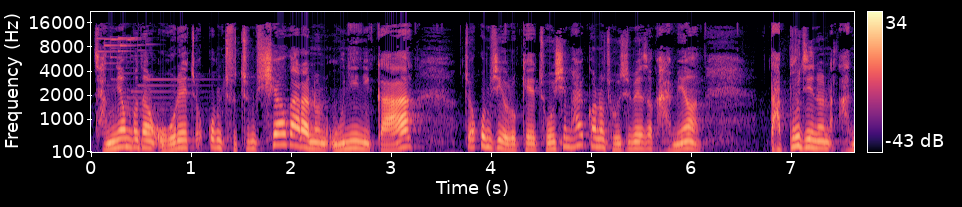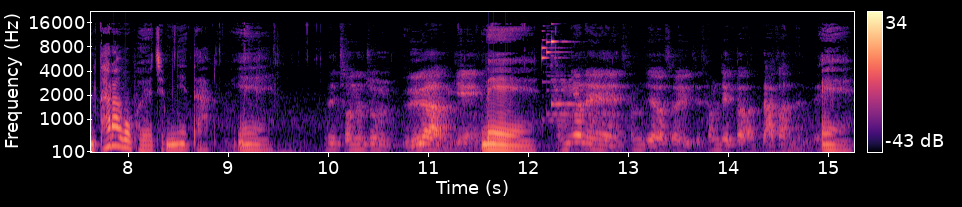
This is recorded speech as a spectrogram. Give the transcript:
작년보다는 올해 조금 주춤 쉬어가라는 운이니까 조금씩 이렇게 조심할 거는 조심해서 가면 나쁘지는 않다라고 보여집니다. 예. 근데 저는 좀 의아한 게 네. 작년에 삼재여서 이제 삼재가 나갔는데 예.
